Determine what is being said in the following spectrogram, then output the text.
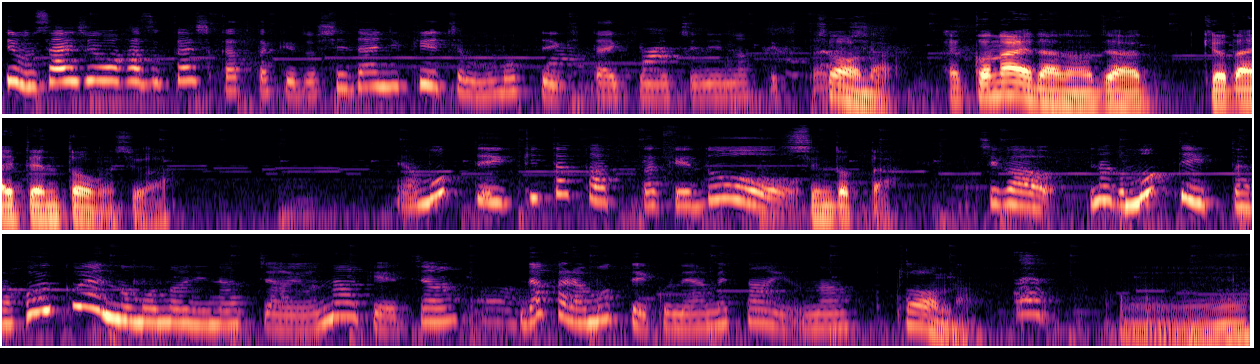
でも最初は恥ずかしかったけど、次第にケイちゃんも持っていきたい気持ちになってきたでしょそうなん。え、この間の、じゃあ、巨大テントウムシは？いや、持っていきたかったけど、死んどった？違う。なんか持っていったら保育園のものになっちゃうよな、ケイちゃん。だから持っていくのやめたんよな。そうなん。うーん。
